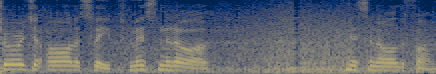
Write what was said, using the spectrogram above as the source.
Georgia all asleep, missing it all. Missing all the fun.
